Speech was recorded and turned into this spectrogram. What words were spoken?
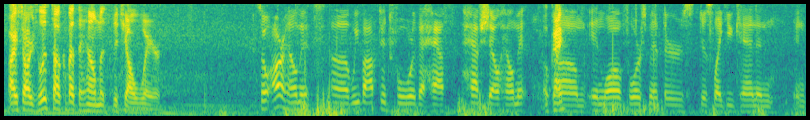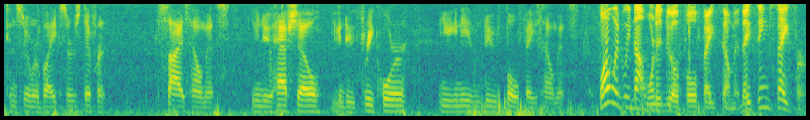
All right, Sarge. Let's talk about the helmets that y'all wear. So our helmets, uh, we've opted for the half half shell helmet. Okay. Um, in law enforcement, there's just like you can in in consumer bikes. There's different size helmets. You can do half shell. You can do three quarter. And you can even do full face helmets. Why would we not want to do a full face helmet? They seem safer.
